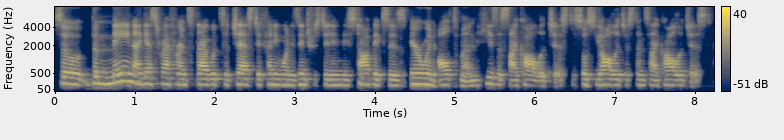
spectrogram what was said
So the main, I guess, reference that I would suggest if anyone is interested in these topics is Irwin Altman. He's a psychologist, a sociologist and psychologist.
